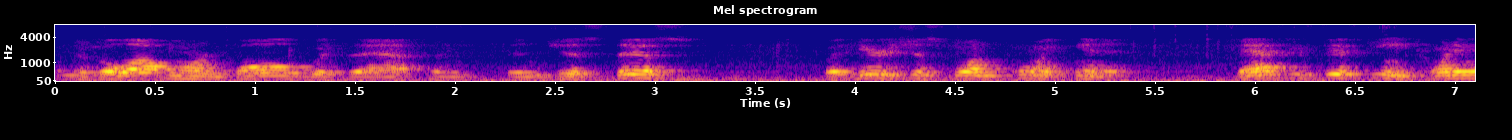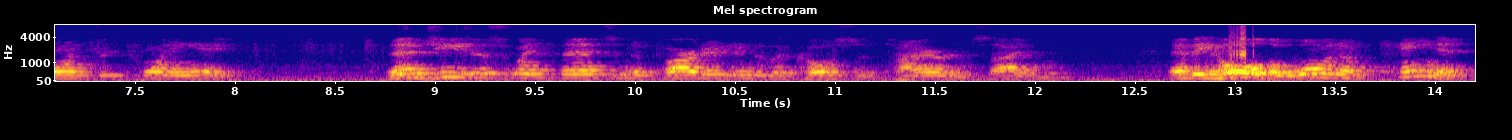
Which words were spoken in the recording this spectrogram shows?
And there's a lot more involved with that than, than just this. But here's just one point in it Matthew 15, 21 through 28. Then Jesus went thence and departed into the coasts of Tyre and Sidon. And behold, a woman of Canaan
